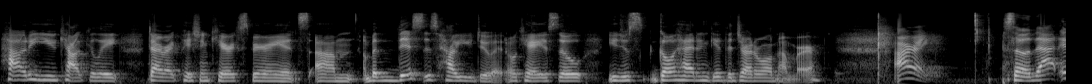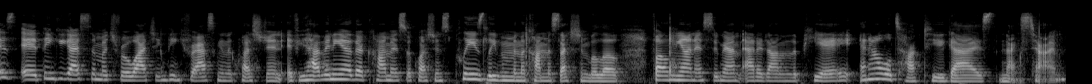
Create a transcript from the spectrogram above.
how do you calculate direct patient care experience um, but this is how you do it okay so you just go ahead and give the general number. All right so that is it. Thank you guys so much for watching. Thank you for asking the question. If you have any other comments or questions, please leave them in the comment section below. Follow me on Instagram at Adana the PA, and I will talk to you guys next time.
